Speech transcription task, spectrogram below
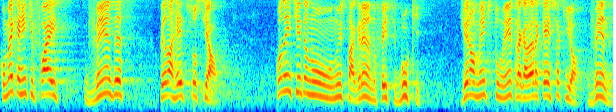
Como é que a gente faz vendas pela rede social? Quando a gente entra no, no, Instagram, no Facebook, geralmente tu entra, a galera quer isso aqui, ó, venda,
